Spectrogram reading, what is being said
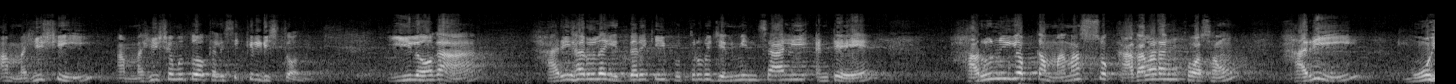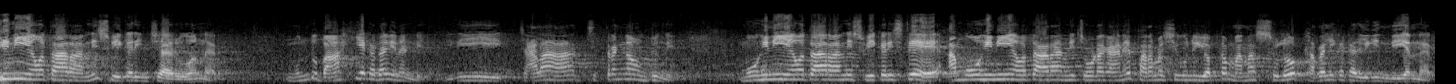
ఆ మహిషి ఆ మహిషముతో కలిసి క్రీడిస్తోంది. ఈలోగా హరిహరుల ఇద్దరికీ పుత్రుడు జన్మించాలి అంటే హరుని యొక్క మనస్సు కదలడం కోసం హరి మోహిని అవతారాన్ని స్వీకరించారు అన్నారు. ముందు బాహ్య కథ వినండి. ఇది చాలా చిత్రంగా ఉంటుంది. మోహిని అవతారాన్ని స్వీకరిస్తే ఆ మోహిని అవతారాన్ని చూడగానే పరమశివుని యొక్క మనస్సులో కదలిక కలిగింది అన్నారు.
